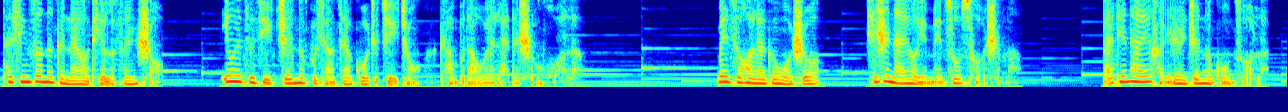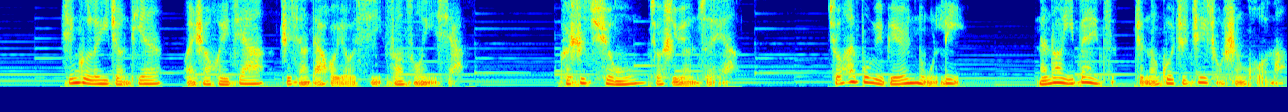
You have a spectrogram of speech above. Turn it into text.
她心酸的跟男友提了分手，因为自己真的不想再过着这种看不到未来的生活了。妹子后来跟我说，其实男友也没做错什么，白天他也很认真的工作了，辛苦了一整天，晚上回家只想打会游戏放松一下。可是穷就是原罪呀，穷还不比别人努力，难道一辈子只能过着这种生活吗？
